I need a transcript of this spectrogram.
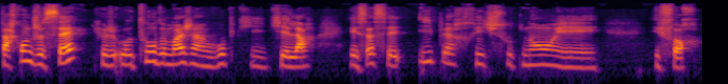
Par contre, je sais que je- autour de moi, j'ai un groupe qui, qui est là. Et ça, c'est hyper riche, soutenant et, et fort,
